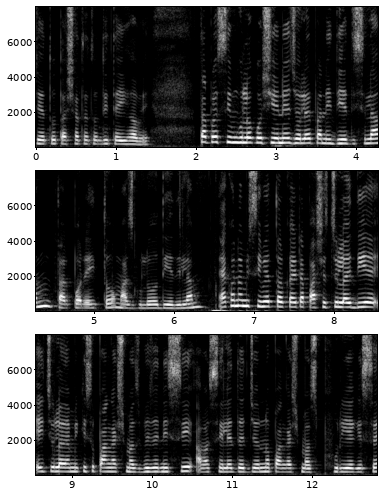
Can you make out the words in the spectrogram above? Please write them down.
যেহেতু তার সাথে তো দিতেই হবে। তারপরে সিমগুলো কষিয়ে নিয়ে ঝোলের পানি দিয়ে দিছিলাম তারপরে এই তো মাছগুলো দিয়ে দিলাম। এখন আমি সিমের তরকারিটা পাশের চুলায় দিয়ে এই চুলায় আমি কিছু পাঙ্গাস মাছ ভেজে নিচ্ছি। আমার ছেলেদের জন্য পাঙ্গাস মাছ ফুরিয়ে গেছে।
